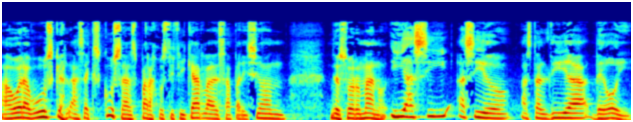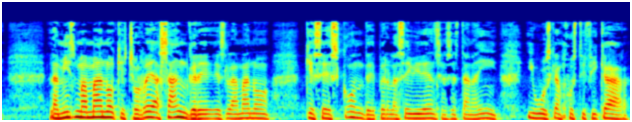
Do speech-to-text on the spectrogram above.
ahora busca las excusas para justificar la desaparición de su hermano. Y así ha sido hasta el día de hoy. La misma mano que chorrea sangre es la mano que se esconde, pero las evidencias están ahí y buscan justificar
